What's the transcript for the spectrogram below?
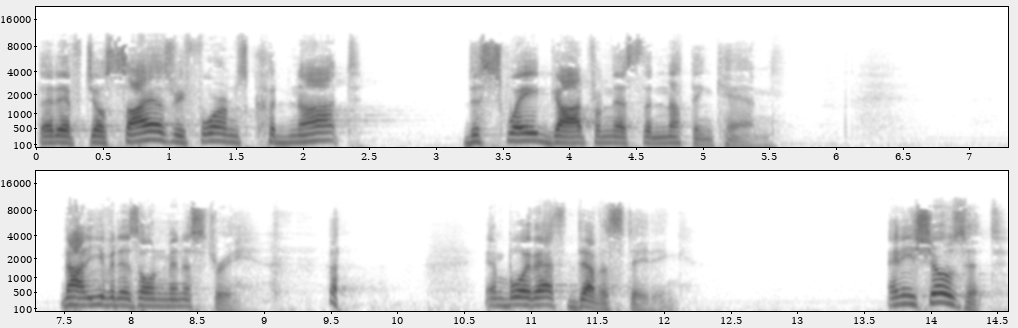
that if Josiah's reforms could not dissuade God from this, then nothing can. Not even his own ministry. and boy, that's devastating. And he shows it.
